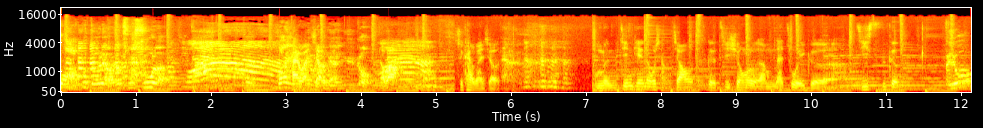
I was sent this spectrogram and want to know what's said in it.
哇，不得了，要出书了！哇，开玩笑的预购，好不好？是开玩笑的。我们今天呢，我想教这个鸡胸肉啊，我们来做一个鸡丝羹。哎呦，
